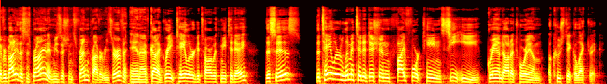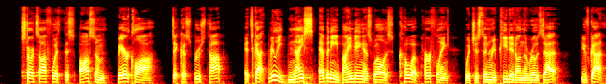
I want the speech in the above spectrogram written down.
everybody, this is Brian at Musician's Friend Private Reserve, and I've got a great Taylor guitar with me today. This is the Taylor Limited Edition 514 CE Grand Auditorium Acoustic Electric. It starts off with this awesome Bear Claw Sitka spruce top. It's got really nice ebony binding as well as koa purfling, which is then repeated on the rosette. You've got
